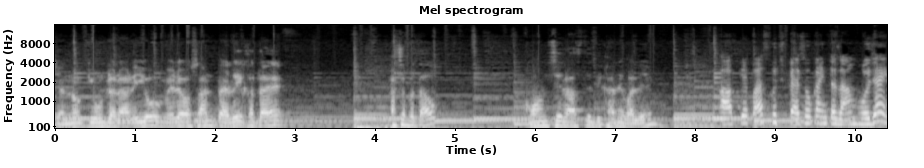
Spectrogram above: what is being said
शनो क्यों डरा रही हो? मेरे औसान पहले ही खता है। अच्छा बताओ कौन से रास्ते दिखाने वाले हैं? आपके पास कुछ पैसों का इंतज़ाम हो जाए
